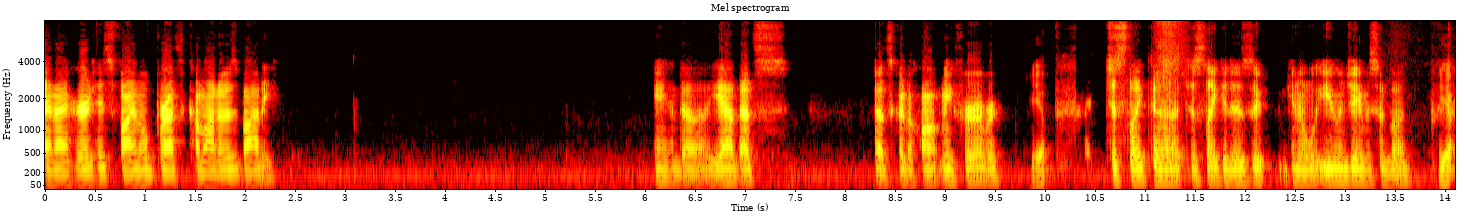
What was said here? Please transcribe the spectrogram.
and I heard his final breath come out of his body. And uh, yeah, that's that's gonna haunt me forever. Yep. Just like uh, just like it is, you know, what you and Jameson, bud. Yep.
